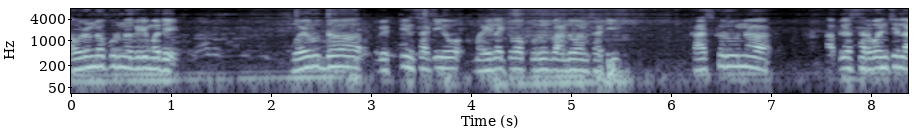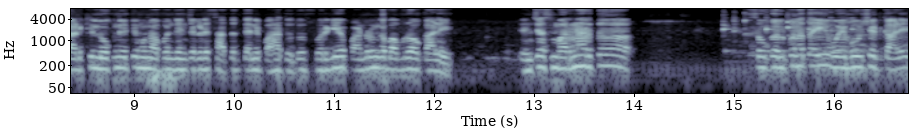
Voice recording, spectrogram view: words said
औरंगापूर नगरीमध्ये वयोवृद्ध व्यक्तींसाठी व महिला किंवा पुरुष बांधवांसाठी खास करून आपल्या सर्वांचे लाडके लोकनेते म्हणून आपण ज्यांच्याकडे सातत्याने पाहत होतो स्वर्गीय पांडुरंग बाबूराव काळे यांच्या स्मरणार्थ सौ कल्पनाताई वैभव शेठ काळे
